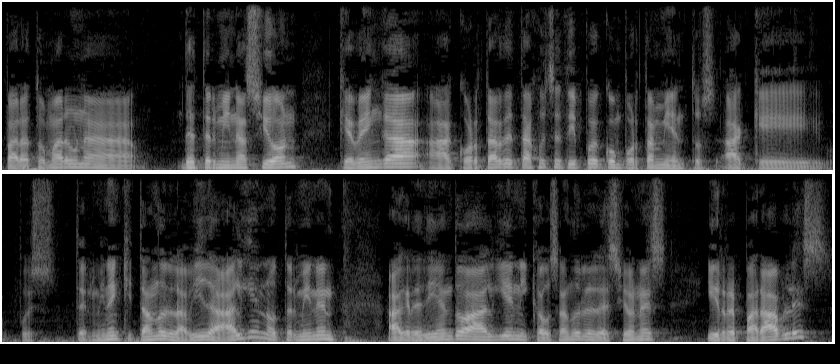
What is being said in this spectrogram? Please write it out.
para tomar una determinación que venga a cortar de tajo este tipo de comportamientos, a que pues terminen quitándole la vida a alguien o terminen agrediendo a alguien y causándole lesiones irreparables,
